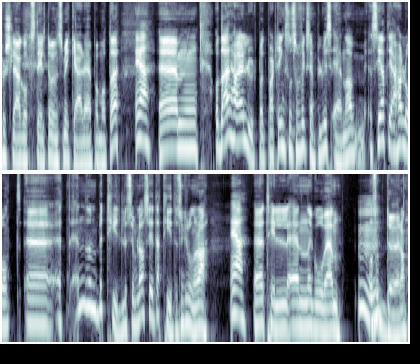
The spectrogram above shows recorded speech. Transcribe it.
plutselig er godt stilt og hvem som ikke er det. på en måte Ja. um, Og Der har jeg lurt på et par ting. Sånn som for eksempel hvis en av Si at jeg har lånt eh, et, en sånn betydelig sum, la oss si det er 10 000 kroner, da, Ja. til en god venn, og så dør han.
